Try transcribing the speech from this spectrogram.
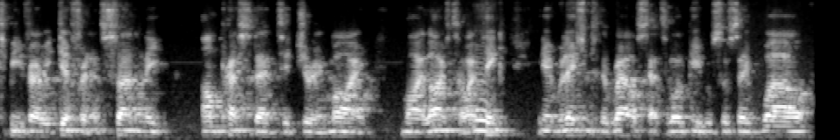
to be very different and certainly unprecedented during my my lifetime. Mm. I think, you know, in relation to the rail sector, a lot of people sort of say, well,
